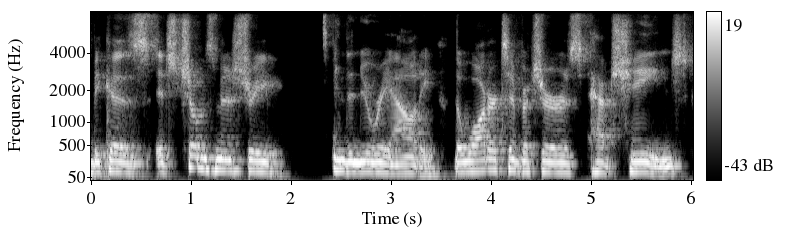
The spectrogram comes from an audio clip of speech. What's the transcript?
because it's children's ministry in the new reality. The water temperatures have changed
